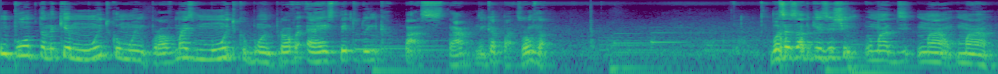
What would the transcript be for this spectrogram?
Um ponto também que é muito comum em prova, mas muito comum em prova, é a respeito do incapaz, tá? Incapaz. Vamos lá. Você sabe que existe uma, uma, uma,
